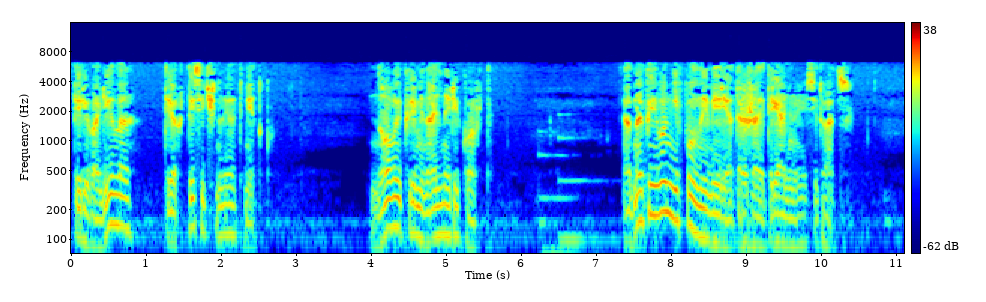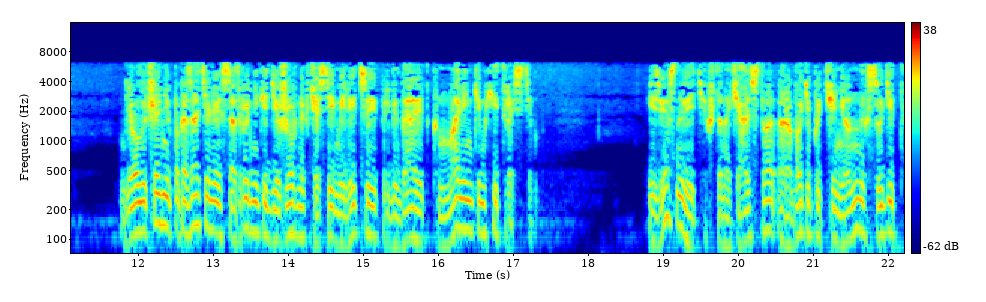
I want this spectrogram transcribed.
перевалило трехтысячную отметку. Новый криминальный рекорд. Однако и он не в полной мере отражает реальную ситуацию. Для улучшения показателей сотрудники дежурных частей милиции прибегают к маленьким хитростям. Известно ведь, что начальство о работе подчиненных судит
